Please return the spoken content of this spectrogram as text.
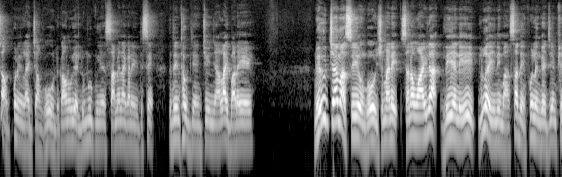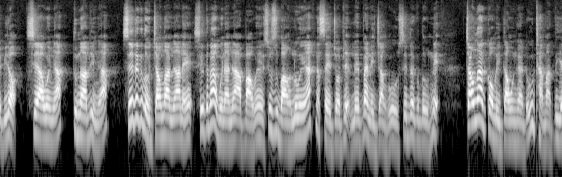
ဆောင်ဖွင့်လှစ်လိုက်ကြောင်းကို၎င်းတို့ရဲ့လူမှုကွန်ရက်စာမျက်နှာကနေတဆင့်သတင်းထုတ်ပြန်ကြေညာလိုက်ပါတယ်။ຫນွေဦးကျမ်းမာစေယုံကိုယမန်နေ့ဇန်နဝါရီလ၄ရက်နေ့လူလည်ရင်းနေ့မှာစတင်ဖွင့်လှစ်ခဲ့ခြင်းဖြစ်ပြီးတော့ဆရာဝန်များ၊သူနာပြုများစေတက္ကသိုလ်ကျောင်းသားများနဲ့စေတနာဝန်ထမ်းများအပါအဝင်စုစုပေါင်းလူဝင်အား20ကျော်ဖြင့်လည်ပတ်နေကြောင်းကိုစေတက္ကသိုလ်နှင့် ကျောင်းသားကော်မတီတာဝန်ခံတဦးထံမှသိရ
